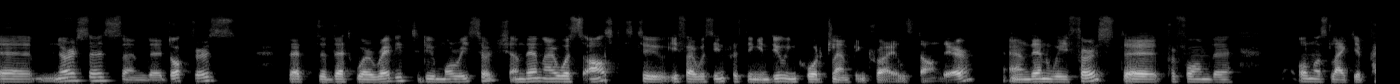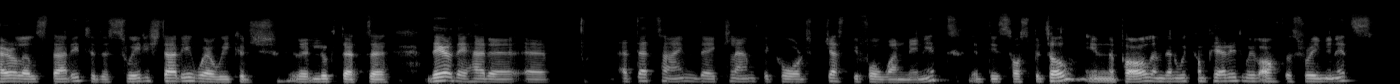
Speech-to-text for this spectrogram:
uh, nurses and uh, doctors that that were ready to do more research. And then I was asked to if I was interested in doing cord clamping trials down there. And then we first uh, performed a almost like a parallel study to the Swedish study where we could looked at uh, there they had a, a at that time, they clamped the cord just before one minute at this hospital in Nepal, and then we compared it with after three minutes.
